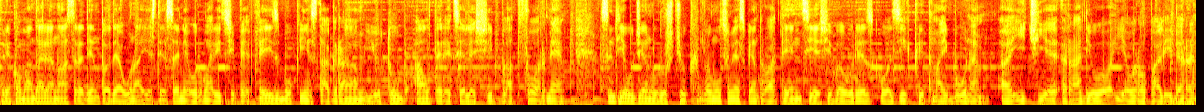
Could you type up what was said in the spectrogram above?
Recomandarea noastră din totdeauna este să ne urmăriți și pe Facebook, Instagram, YouTube, alte rețele și platforme. Sunt Eugen Urușciuc, vă mulțumesc pentru atenție și vă urez o zi cât mai bună. Aici e Radio Europa Liberă.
